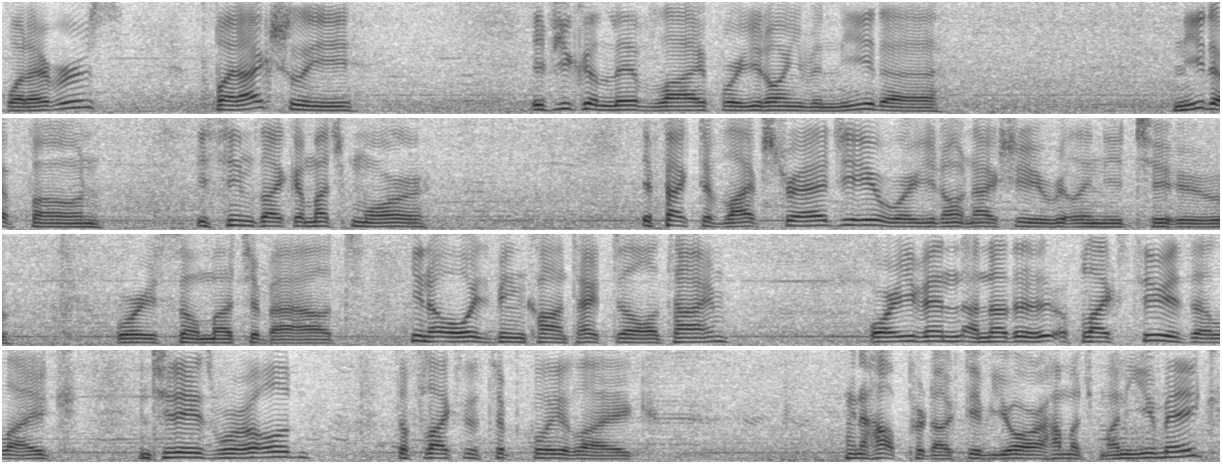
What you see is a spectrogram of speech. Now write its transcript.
whatevers but actually, if you could live life where you don't even need a need a phone, it seems like a much more effective life strategy where you don't actually really need to worry so much about, you know, always being contacted all the time. Or even another flex too is that like in today's world, the flex is typically like you know how productive you are, how much money you make.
